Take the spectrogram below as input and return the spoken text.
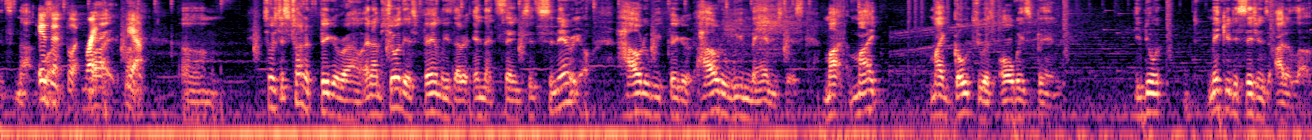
it's not. Isn't blood. Right. Yeah. um so it's just trying to figure out and i'm sure there's families that are in that same scenario how do we figure how do we manage this my my my go-to has always been you're doing make your decisions out of love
